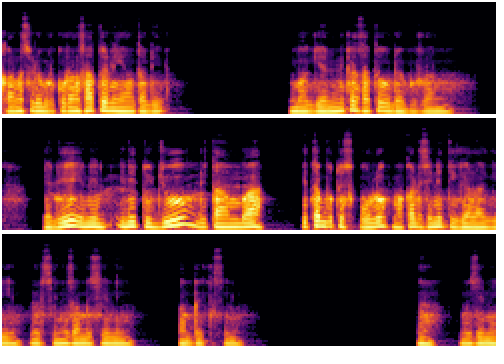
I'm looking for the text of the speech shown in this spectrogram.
karena sudah berkurang satu nih yang tadi. Bagian ini kan satu udah berkurang jadi ini ini 7 ditambah kita butuh 10 maka di sini tiga lagi. Dari sini sampai sini sampai ke sini. Nah di sini.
